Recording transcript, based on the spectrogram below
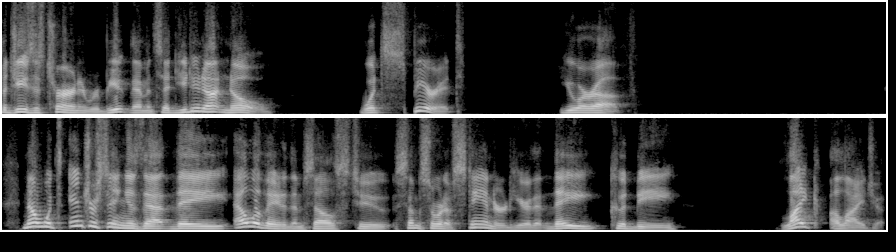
But Jesus turned and rebuked them and said, You do not know what spirit you are of. Now, what's interesting is that they elevated themselves to some sort of standard here that they could be like Elijah.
